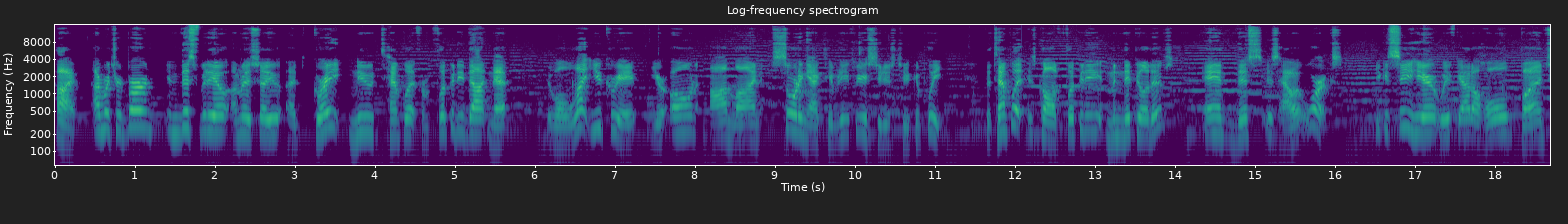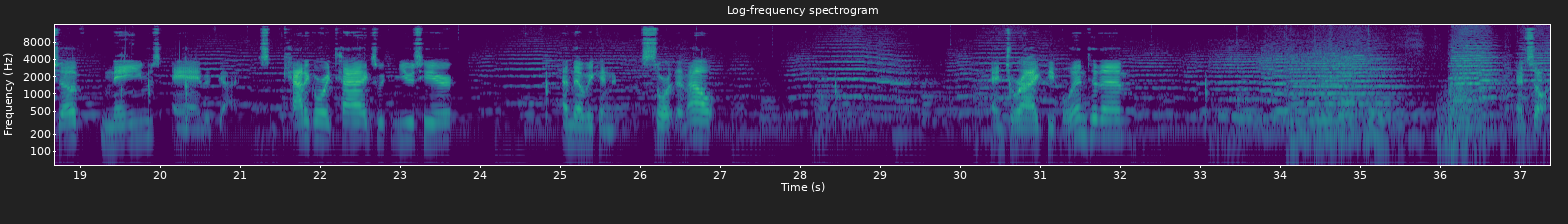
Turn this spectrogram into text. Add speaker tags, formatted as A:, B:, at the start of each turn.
A: Hi, I'm Richard Byrne. In this video, I'm going to show you a great new template from Flippity.net that will let you create your own online sorting activity for your students to complete. The template is called Flippity Manipulatives, and this is how it works. You can see here we've got a whole bunch of names and we've got some category tags we can use here and then we can sort them out and drag people into them. And so on.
